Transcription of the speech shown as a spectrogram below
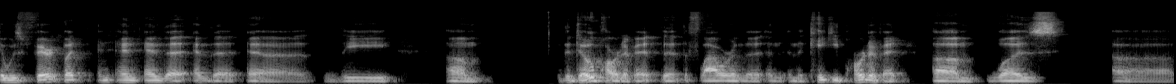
It was very. But and and and the and the uh the um the dough part of it, the the flour and the and, and the cakey part of it um was uh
